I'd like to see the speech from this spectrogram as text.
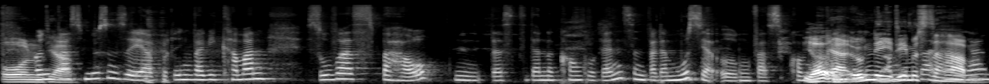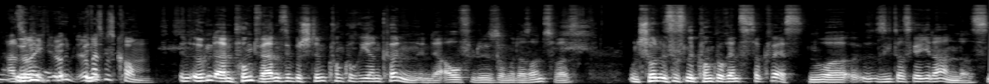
Und, Und ja, das müssen sie ja bringen, weil wie kann man sowas behaupten, dass die dann eine Konkurrenz sind, weil da muss ja irgendwas kommen. Ja, ja, irgendeine Idee müssen sie haben. ja, Also Irgend- irgend, irgendwas muss kommen. In irgendeinem Punkt werden sie bestimmt konkurrieren können in der Auflösung oder sonst was. Und schon ist es eine Konkurrenz zur Quest. Nur sieht das ja jeder anders.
